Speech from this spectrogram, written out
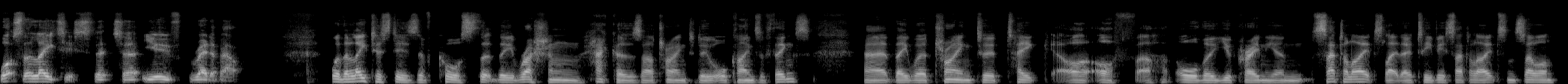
What's the latest that uh, you've read about? Well, the latest is, of course, that the Russian hackers are trying to do all kinds of things. Uh, they were trying to take uh, off uh, all the Ukrainian satellites, like their TV satellites and so on.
